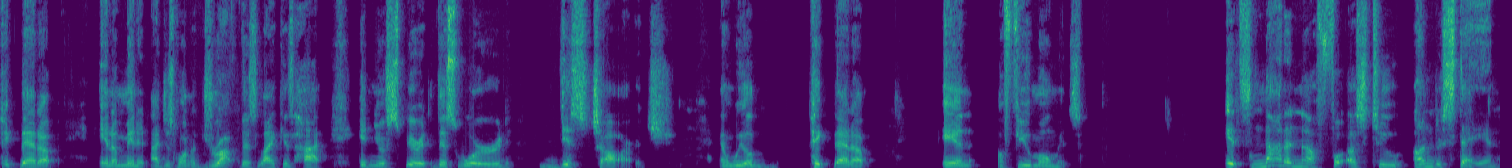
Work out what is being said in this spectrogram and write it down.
pick that up in a minute. I just want to drop this like it's hot in your spirit, this word discharge. And we'll pick that up in a few moments. It's not enough for us to understand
